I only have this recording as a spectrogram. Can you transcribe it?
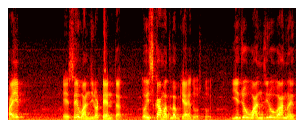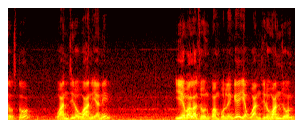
five ऐसे वन ज़ीरो टेन तक तो इसका मतलब क्या है दोस्तों ये जो वन ज़ीरो वन है दोस्तों वन ज़ीरो वन यानी ये वाला जोन को हम बोलेंगे या वन ज़ीरो वन जोन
